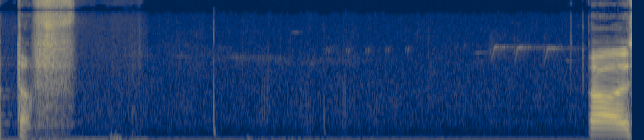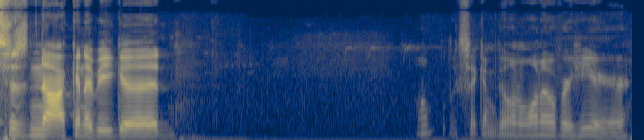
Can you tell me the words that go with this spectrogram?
What the f- Oh, this is not gonna be good. Oh, looks like I'm going one over here.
